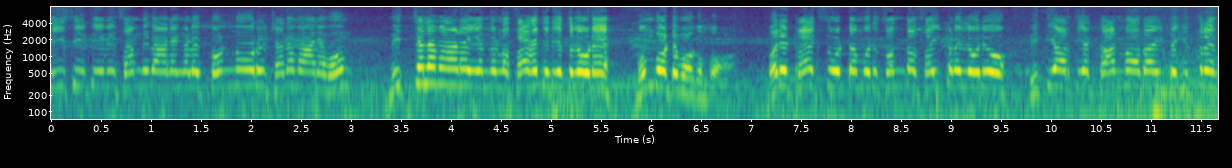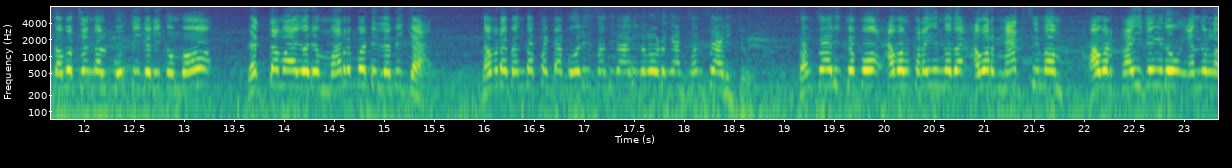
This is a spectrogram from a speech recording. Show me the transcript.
സി സി ടി വി സംവിധാനങ്ങളിൽ തൊണ്ണൂറ് ശതമാനവും നിശ്ചലമാണ് എന്നുള്ള സാഹചര്യത്തിലൂടെ മുമ്പോട്ട് പോകുമ്പോൾ ഒരു ട്രാക്ക് സൂട്ടും ഒരു സ്വന്തം സൈക്കിളിൽ ഒരു വിദ്യാർത്ഥിയെ കാണാതായിട്ട് ഇത്രയും ദിവസങ്ങൾ പൂർത്തീകരിക്കുമ്പോൾ വ്യക്തമായ ഒരു മറുപടി ലഭിക്കാൻ നമ്മുടെ ബന്ധപ്പെട്ട പോലീസ് അധികാരികളോട് ഞാൻ സംസാരിച്ചു. സംസാരിച്ചപ്പോൾ അവൾ പറയുന്നത് അവർ മാക്സിമം അവർ ട്രൈ ചെയ്തു എന്നുള്ള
